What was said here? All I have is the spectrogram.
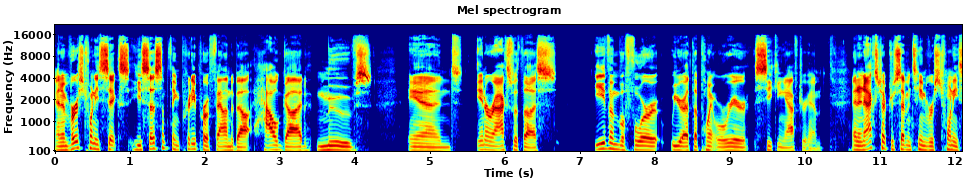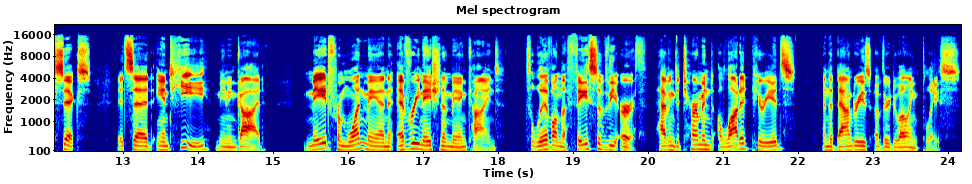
And in verse 26, he says something pretty profound about how God moves and interacts with us even before we are at the point where we're seeking after him. And in Acts chapter 17 verse 26, it said, "And he, meaning God, made from one man every nation of mankind to live on the face of the earth, having determined allotted periods and the boundaries of their dwelling place,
